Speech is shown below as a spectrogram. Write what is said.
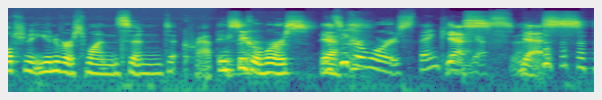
alternate universe ones and crap. In hang on. Secret Wars. In Secret Wars. Thank you. Yes, yes.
